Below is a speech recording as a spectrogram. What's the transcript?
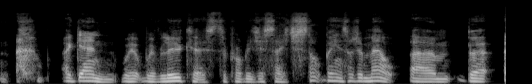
again, with, with Lucas to probably just say, just stop being such a melt. Um, but.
